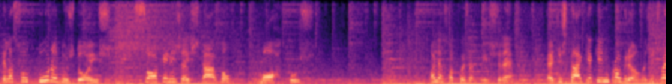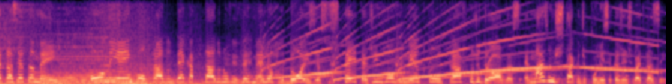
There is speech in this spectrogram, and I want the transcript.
pela soltura dos dois, só que eles já estavam mortos. Olha só que coisa triste, né? É destaque aqui no programa. A gente vai trazer também: homem é encontrado decapitado no Viver Melhor 2 e a suspeita é de envolvimento com o tráfico de drogas. É mais um destaque de polícia que a gente vai trazer.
